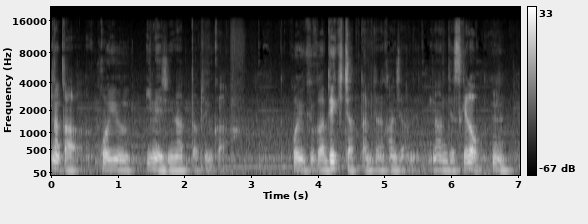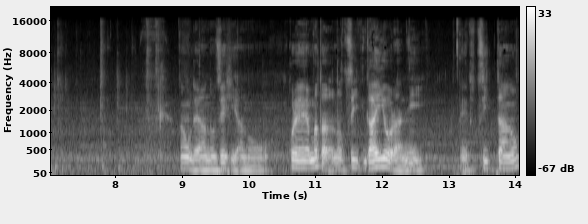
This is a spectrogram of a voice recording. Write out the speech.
なんかこういうイメージになったというかこういう曲ができちゃったみたいな感じなんでなんですけど、うん、なのであのぜひあのこれまたあのツイ概要欄に、えー、とツイッターの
